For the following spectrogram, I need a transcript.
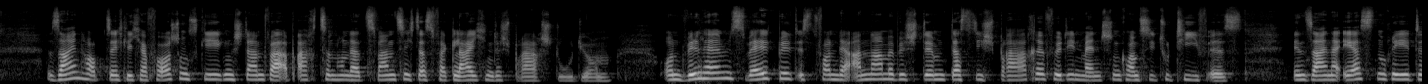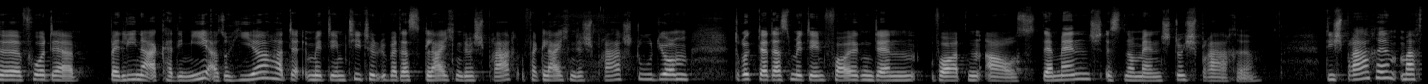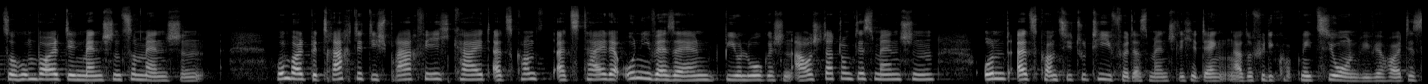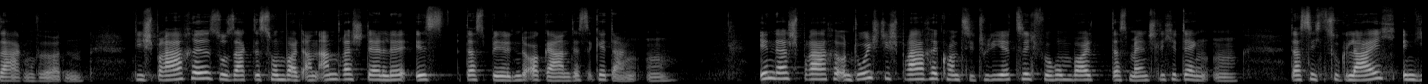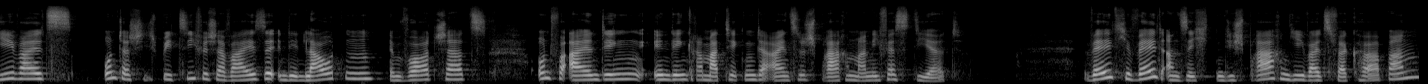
Sein hauptsächlicher Forschungsgegenstand war ab 1820 das vergleichende Sprachstudium. Und Wilhelms Weltbild ist von der Annahme bestimmt, dass die Sprache für den Menschen konstitutiv ist. In seiner ersten Rede vor der Berliner Akademie, also hier hat er mit dem Titel über das Sprach, vergleichende Sprachstudium, drückt er das mit den folgenden Worten aus. Der Mensch ist nur Mensch durch Sprache. Die Sprache macht so Humboldt den Menschen zum Menschen. Humboldt betrachtet die Sprachfähigkeit als, als Teil der universellen biologischen Ausstattung des Menschen und als konstitutiv für das menschliche Denken, also für die Kognition, wie wir heute sagen würden. Die Sprache, so sagt es Humboldt an anderer Stelle, ist das bildende Organ des Gedanken. In der Sprache und durch die Sprache konstituiert sich für Humboldt das menschliche Denken, das sich zugleich in jeweils unterspezifischer Weise in den Lauten, im Wortschatz und vor allen Dingen in den Grammatiken der Einzelsprachen manifestiert. Welche Weltansichten die Sprachen jeweils verkörpern,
